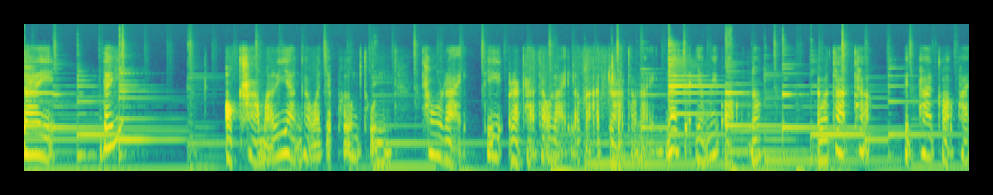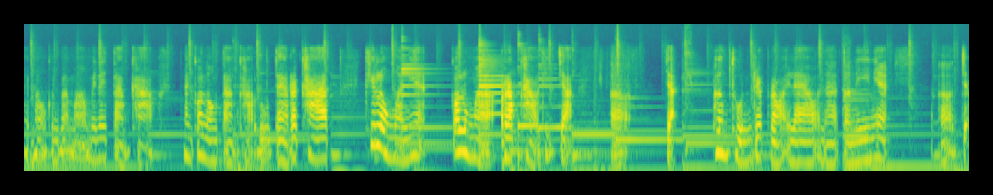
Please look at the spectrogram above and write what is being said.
ได้ได้ ออกข่าวมาหรือยังคะว่าจะเพิ่มทุนเท่าไหร่ที่ราคาเท่าไหร่แล้วก็อัตราเท่าไหร่ น่าจะยังไม่ออกเนาะแต่ว่าถ้าถ้าผิดพลาดขออภัยเพราะคุณป้าเมาไม่ได้ตามข่าวท่านก็ลองตามข่าวดูแต่ราคาที่ลงมาเนี่ยก็ลงมารับข่าวที่จะจะเพิ่มทุนเรียบร้อยแล้วนะตอนนี้เนี่ยจะ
